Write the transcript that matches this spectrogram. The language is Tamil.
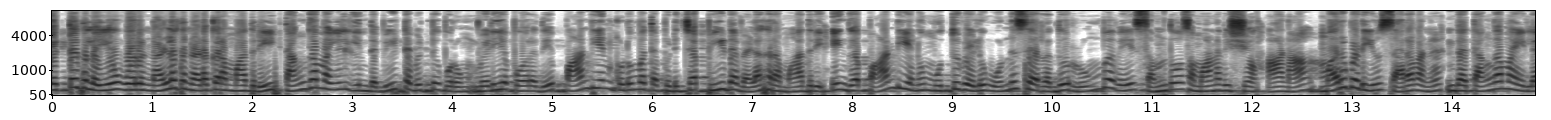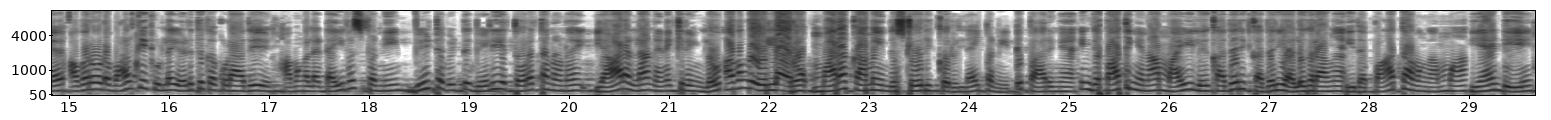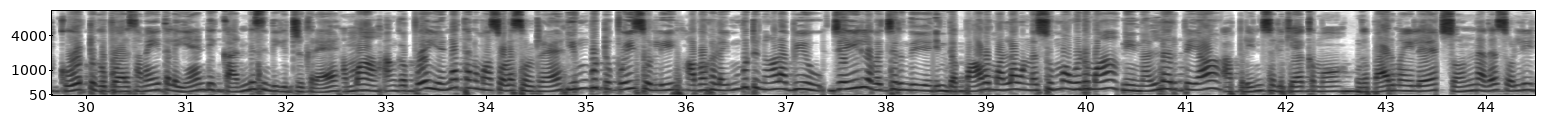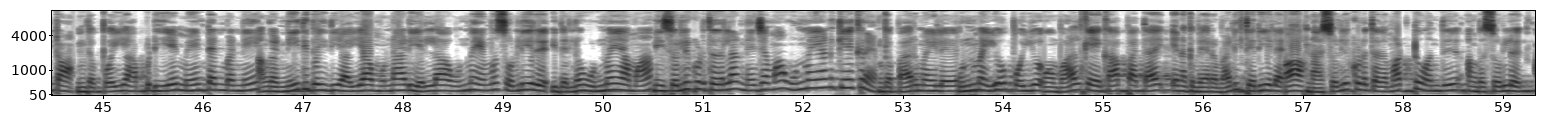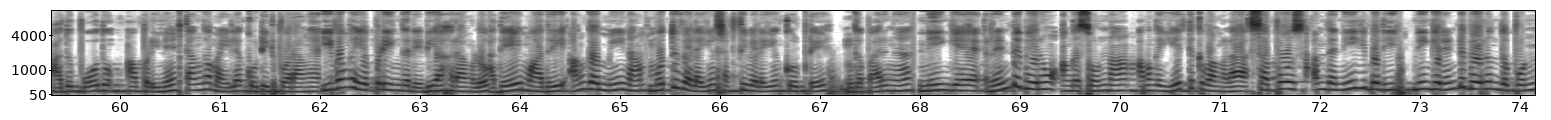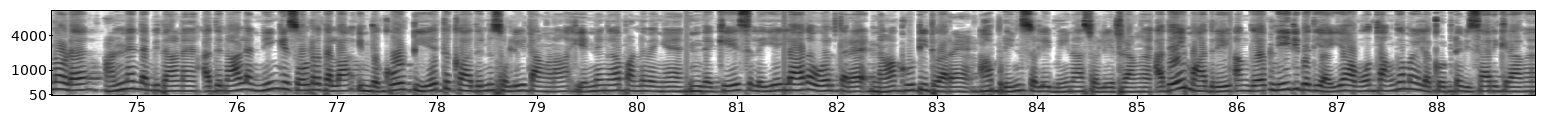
கெட்டதுலையும் ஒரு நல்லது நடக்கிற மாதிரி தங்கமயில் இந்த வீட்டை விட்டு ஒரு வெளியே போறது பாண்டியன் குடும்பத்தை பிடிச்ச பீட விலகிற மாதிரி. இங்க பாண்டியனும் முத்துவேலும் ஒன்று சேர்றது ரொம்பவே சந்தோஷமான விஷயம். ஆனா மறுபடியும் சரவணன் இந்த தங்கமயில அவரோட வாழ்க்கைக்குள்ள எடுத்துக்க கூடாது. அவங்கள டைவர்ஸ் பண்ணி வீட்டை விட்டு வெளியே துரத்தணும்னு யாரெல்லாம் நினைக்கிறீங்களோ அவங்க எல்லாரும் மறக்காம இந்த ஸ்டோரிக்கு ஒரு லைக் பண்ணிட்டு பாருங்க. இங்க பாத்தீங்கன்னா மயிலு கதறி கதறி அழுகுறாங்க. இத பார்த்து அவங்க அம்மா ஏண்டி கோர்ட்டுக்கு போற சமயத்துல ஏண்டி கண்ணு சிந்திக்கிட்டு இருக்கிற? அம்மா அங்க போய் என்னத்தனமா சொல்ல சொல்ற? இம்புட்டு போய் சொல்லி அவங்கள இம்புட்டு நாள் அபியூ ஜெயில வச்சிருந்தியே. இந்த பாவமெல்லாம் உன்னை சும்மா விடுமா? நீ நல்லா இருப்பியா? அப்படின்னு சொல்லி கேட்கமோ? இங்க பாரு மயிலு சொன்னதை சொல்லிட்டோம் இந்த பொய் அப்படியே மெயின்டைன் பண்ணி அங்க நீதிபதி ஐயா முன்னாடி எல்லா உண்மையமும் சொல்லிரு. இதெல்லாம் உண்மையாமா நீ சொல்லி கொடுத்ததெல்லாம் நிஜமா உண்மையான்னு கேக்குறேன் இங்க பாருமையில மயிலு உண்மையோ பொய்யோ உன் வாழ்க்கையை காப்பாத்த எனக்கு வேற வழி தெரியல. வா நான் சொல்லி கொடுத்ததை மட்டும் வந்து அங்க சொல்லு. அது போ போதும் அப்படின்னு தங்கமயில கூட்டிட்டு போறாங்க. இவங்க எப்படி இங்க ரெடி ஆகுறாங்களோ அதே மாதிரி அங்க மீனா முத்து வேலையும் சக்தி வேலையும் கூப்பிட்டு இங்க பாருங்க நீங்க ரெண்டு பேரும் அங்க சொன்னா அவங்க ஏத்துக்குவாங்களா? சப்போஸ் அந்த நீதிபதி நீங்க ரெண்டு பேரும் இந்த பொண்ணோட அண்ணன் தம்பி தானே அதனால நீங்க சொல்றதெல்லாம் இந்த கோர்ட் ஏத்துக்காதுன்னு சொல்லிட்டாங்கன்னா என்னங்க பண்ணுவீங்க? இந்த கேஸ்லயே இல்லாத ஒருத்தரை நான் கூட்டிட்டு வரேன் அப்படின்னு சொல்லி மீனா சொல்லிடுறாங்க. அதே மாதிரி அங்க நீதிபதி ஐயாவும் தங்கமயில கூப்பிட்டு விசாரிக்கிறாங்க.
